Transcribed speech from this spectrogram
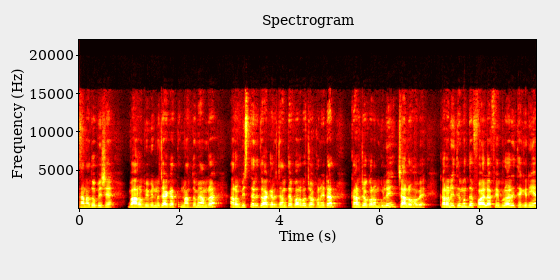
সানাদ অফিসে বা আরও বিভিন্ন জায়গার মাধ্যমে আমরা আরও বিস্তারিত আকারে জানতে পারব যখন এটার কার্যক্রমগুলি চালু হবে। কারণ ইতিমধ্যে পয়লা ফেব্রুয়ারি থেকে নিয়ে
